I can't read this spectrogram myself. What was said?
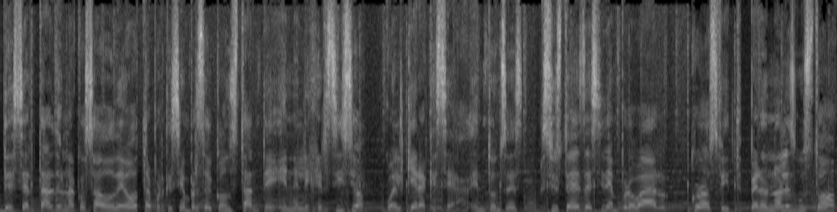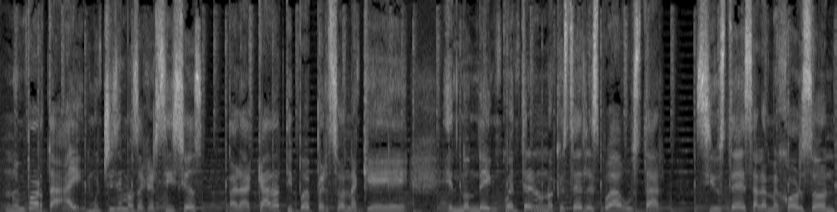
desertar de una cosa o de otra, porque siempre soy constante en el ejercicio cualquiera que sea. Entonces, si ustedes deciden probar CrossFit, pero no les gustó, no importa. Hay muchísimos ejercicios para cada tipo de persona que en donde encuentren uno que a ustedes les pueda gustar si ustedes a lo mejor son,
